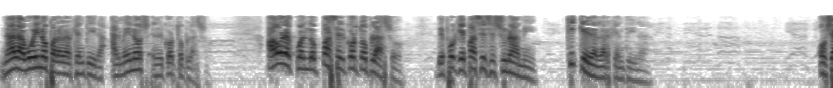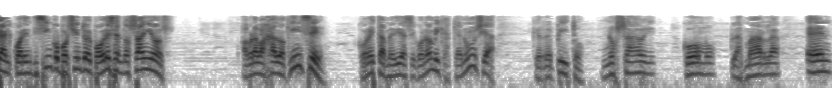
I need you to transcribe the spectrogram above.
Nada bueno para la Argentina, al menos en el corto plazo. Ahora, cuando pase el corto plazo, después que pase ese tsunami, ¿qué queda en la Argentina? O sea, el 45% de pobreza en dos años habrá bajado a 15 con estas medidas económicas que anuncia, que repito, no sabe cómo plasmarla en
